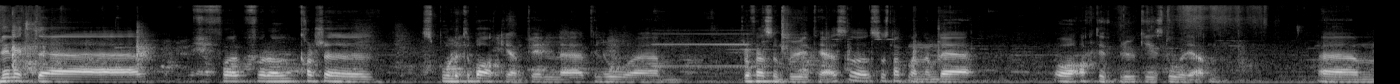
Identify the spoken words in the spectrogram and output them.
blir litt eh, for, for å kanskje spole tilbake igjen til, eh, til hun, eh, professoren på UiT, så, så snakker man om det å aktivt bruke historien. Um,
